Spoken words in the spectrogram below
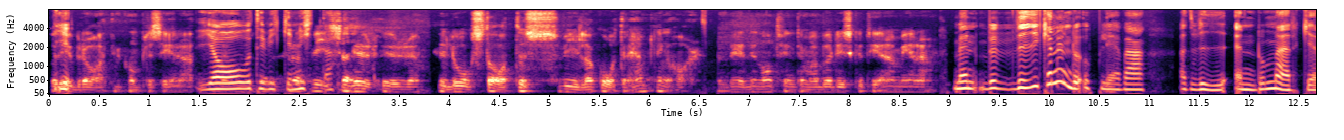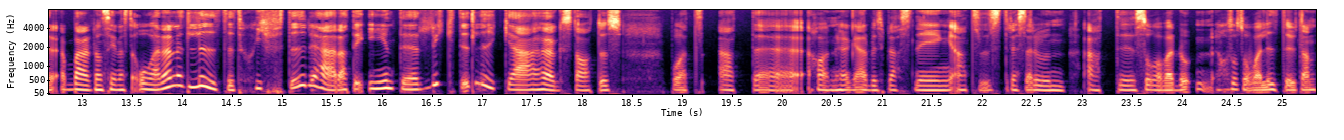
Och det är bra att det är komplicerat. ja, och till vilken För att nytta? visa hur, hur, hur låg status vila och återhämtning har. Det, det är någonting man bör diskutera mera. Men vi kan ändå uppleva att vi ändå märker bara de senaste åren ett litet skifte i det här. Att det är inte riktigt lika hög status på att, att eh, ha en hög arbetsbelastning, att stressa runt, att eh, sova, då, alltså sova lite. Utan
